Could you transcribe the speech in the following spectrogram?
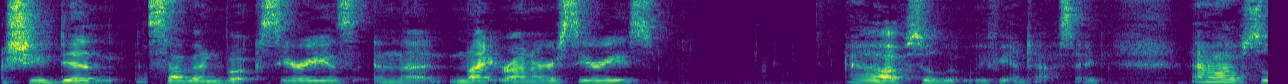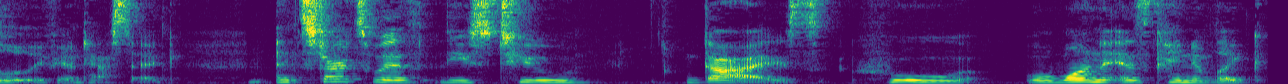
She did seven book series in the Night Runner series. Absolutely fantastic. Absolutely fantastic. It starts with these two guys who, well, one is kind of like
